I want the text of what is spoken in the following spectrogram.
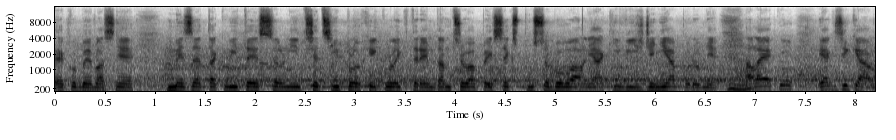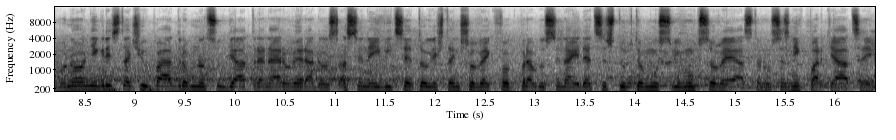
jakoby vlastně mizet takový ty silný třecí plochy, kvůli kterým tam třeba pejsek způsoboval nějaký výjíždění a podobně. Mm. Ale jako, jak říkám, ono někdy stačí úplně drobnost udělat trenérovi radost. Asi nejvíce je to, když ten člověk opravdu si najde cestu k tomu svýmu psovi a stanou se z nich partiáci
